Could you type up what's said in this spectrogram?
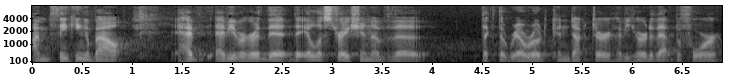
I'm thinking about have have you ever heard the the illustration of the like the railroad conductor? Have you heard of that before?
